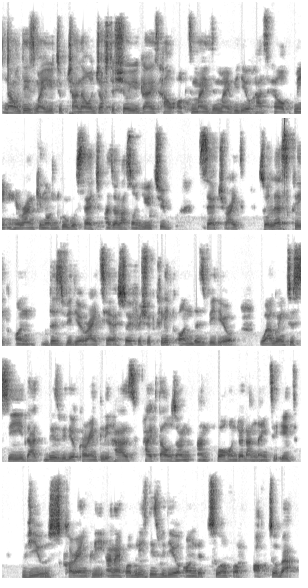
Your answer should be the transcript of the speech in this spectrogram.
Now this is my YouTube channel just to show you guys how optimizing my video has helped me in ranking on Google search as well as on YouTube search, right? So let's click on this video right here. So if we should click on this video, we are going to see that this video currently has 5,498 views currently and I published this video on the 12th of October.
